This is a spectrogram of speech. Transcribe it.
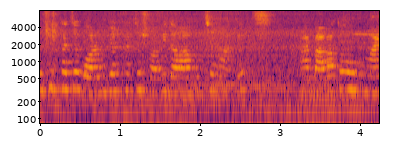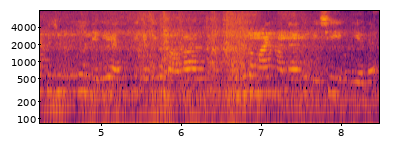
ওষুধ খাচ্ছে, গরম জল খাচ্ছে, সবই দেওয়া হচ্ছে মাকে। আর বাবা তো মায়ের পিছনে পিছনে লেগে আছে, থেকে থেকে বাবা, ওগুলো মায়ের হাতে হাতে বেশি এগিয়ে দেয়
